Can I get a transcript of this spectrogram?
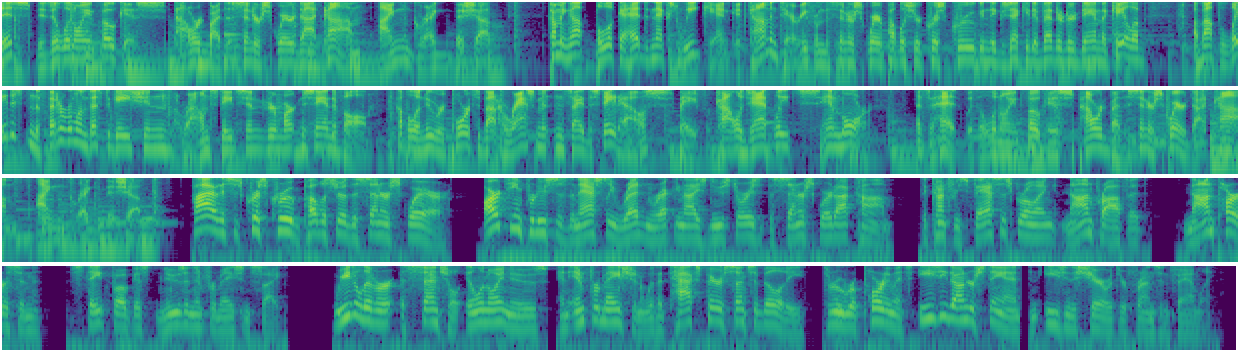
This is Illinois in Focus, powered by thecentersquare.com. I'm Greg Bishop. Coming up, we'll look ahead to next week and get commentary from the Center Square publisher Chris Krug and executive editor Dan McCaleb about the latest in the federal investigation around State Senator Martin Sandoval. A couple of new reports about harassment inside the State House, pay for college athletes, and more. That's ahead with Illinois in Focus, powered by thecentersquare.com. I'm Greg Bishop. Hi, this is Chris Krug, publisher of The Center Square. Our team produces the nationally read and recognized news stories at thecentersquare.com, the country's fastest growing, nonprofit, nonpartisan, state focused news and information site. We deliver essential Illinois news and information with a taxpayer sensibility through reporting that's easy to understand and easy to share with your friends and family.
